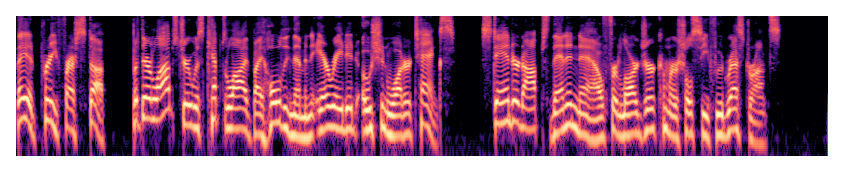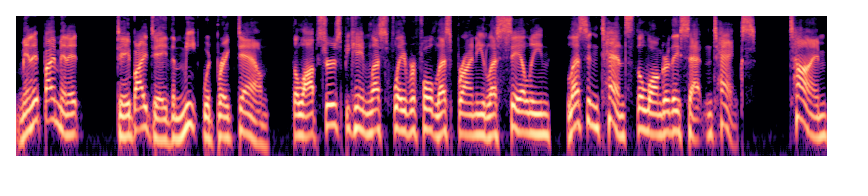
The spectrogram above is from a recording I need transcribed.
They had pretty fresh stuff, but their lobster was kept alive by holding them in aerated ocean water tanks standard ops then and now for larger commercial seafood restaurants. Minute by minute, day by day, the meat would break down. The lobsters became less flavorful, less briny, less saline, less intense the longer they sat in tanks. Time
